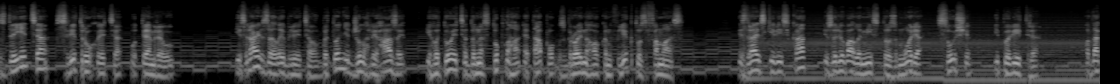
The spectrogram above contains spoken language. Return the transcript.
Здається, світ рухається у темряву. Ізраїль заглиблюється в бетонні джунглі Гази і готується до наступного етапу збройного конфлікту з Хамас. Ізраїльські війська ізолювали місто з моря, суші і повітря. Однак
